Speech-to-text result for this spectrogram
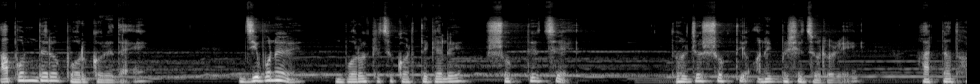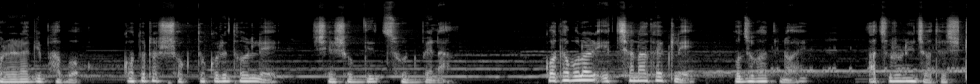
আপনদেরও পর করে দেয়। জীবনে বড় কিছু করতে গেলে শক্তির চেয়ে ধৈর্য শক্তি অনেক বেশি জরুরি। হাতটা ধরার আগে ভাবো, কতটা শক্ত করে ধরলে শেষ অবধি ছুটবে না। কথা বলার ইচ্ছা না থাকলে অজুহাত নয়, আচরণই যথেষ্ট।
